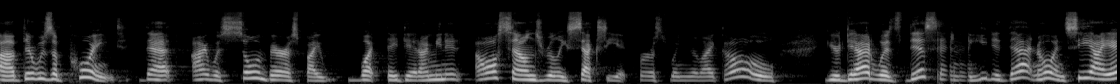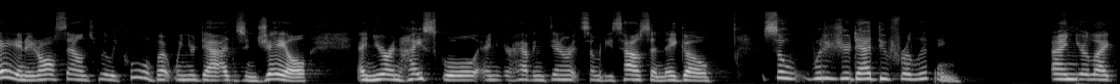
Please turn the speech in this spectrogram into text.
uh, there was a point that I was so embarrassed by what they did. I mean, it all sounds really sexy at first when you're like, oh, your dad was this and he did that. No, and CIA, and it all sounds really cool. But when your dad's in jail and you're in high school and you're having dinner at somebody's house and they go, So, what does your dad do for a living? And you're like,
